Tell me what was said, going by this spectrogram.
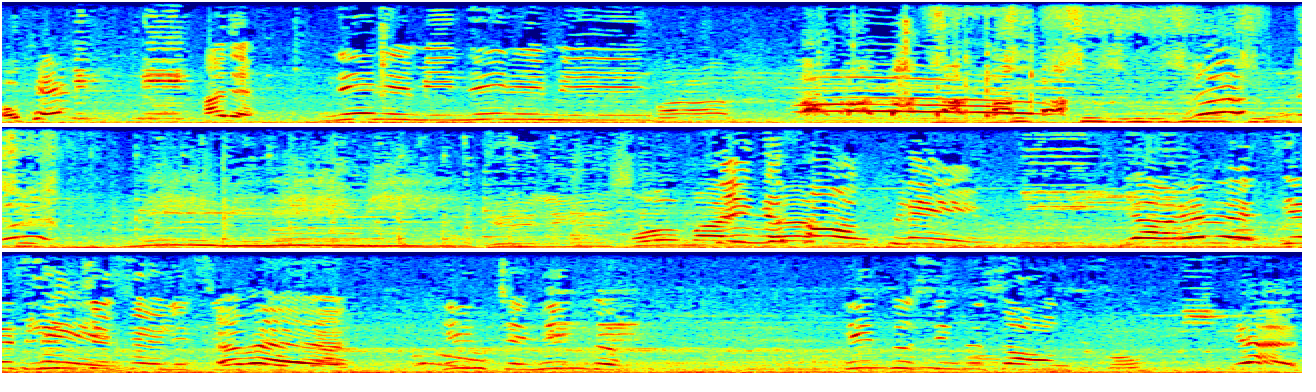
Okay? Hadi. Neremi neremi. Neremi neremi. Oh my Sing a song please. Ya evet yes Hintçe söylesin. Evet. Hintçe Hindu. Hindu sing a song. Yes.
